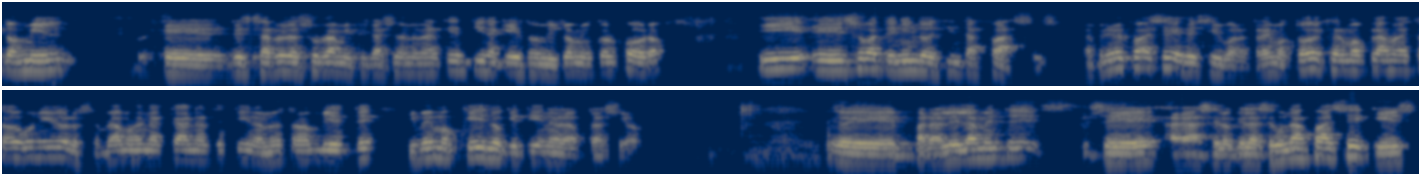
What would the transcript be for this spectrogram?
2000 eh, desarrolla su ramificación en Argentina, que es donde yo me incorporo, y eso va teniendo distintas fases. La primera fase es decir, bueno, traemos todo el germoplasma de Estados Unidos, lo sembramos en acá en Argentina, en nuestro ambiente, y vemos qué es lo que tiene adaptación. Eh, paralelamente se hace lo que la segunda fase, que es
